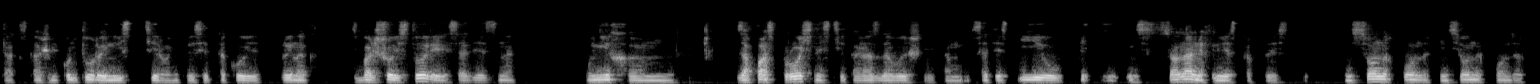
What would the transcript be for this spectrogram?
так скажем, культура инвестирования. То есть это такой рынок с большой историей, соответственно, у них эм, запас прочности гораздо выше. Там, соответственно, и у институциональных инвесторов, то есть инвестиционных фондов, пенсионных фондов,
